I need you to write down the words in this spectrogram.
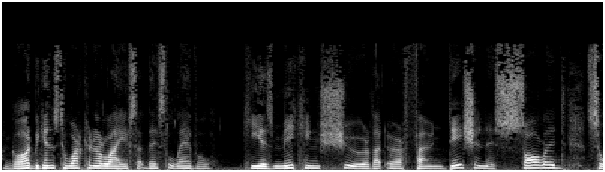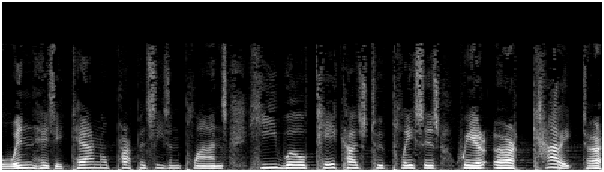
And God begins to work in our lives at this level. He is making sure that our foundation is solid, so in His eternal purposes and plans, He will take us to places where our character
